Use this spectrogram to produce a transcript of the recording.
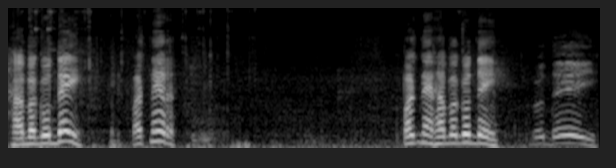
Have a good day, partner. Partner, have a good day. Good day.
